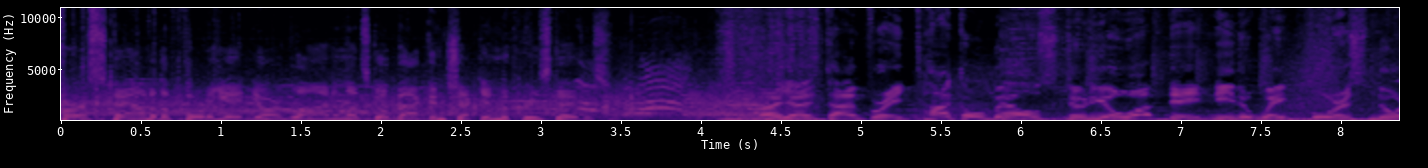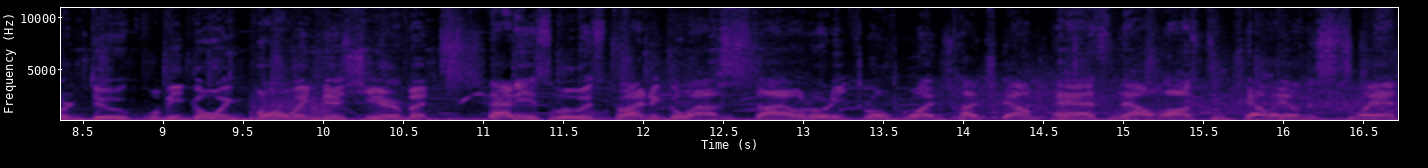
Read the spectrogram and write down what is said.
First down to the 48-yard line, and let's go back and check in with Rece Davis. All right, guys, time for a Taco Bell studio update. Neither Wake Forest nor Duke will be going bowling this year, but Thaddeus Lewis trying to go out in style. Had already thrown one touchdown pass. and Now Austin Kelly on the slant.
